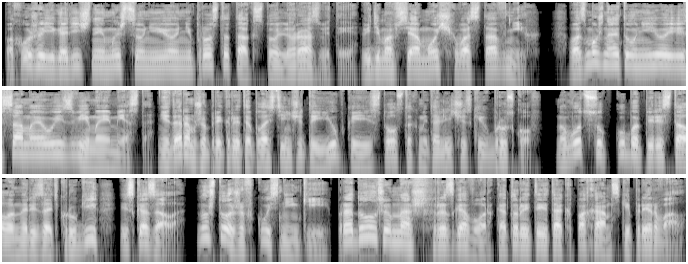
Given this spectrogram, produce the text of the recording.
Похоже, ягодичные мышцы у нее не просто так столь развитые. Видимо, вся мощь хвоста в них. Возможно, это у нее и самое уязвимое место. Недаром же прикрыто пластинчатой юбкой из толстых металлических брусков. Но вот суккуба перестала нарезать круги и сказала, «Ну что же, вкусненький, продолжим наш разговор, который ты так по-хамски прервал.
